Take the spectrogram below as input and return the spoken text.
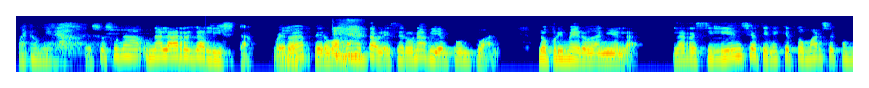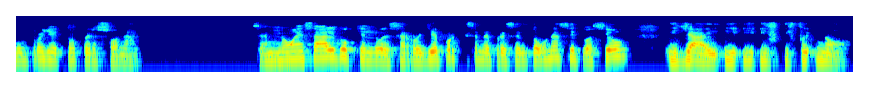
Bueno, mira, eso es una, una larga lista, ¿verdad? Pero vamos a establecer una bien puntual. Lo primero, Daniela, la resiliencia tiene que tomarse como un proyecto personal. O sea, no es algo que lo desarrollé porque se me presentó una situación y ya, y, y, no,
